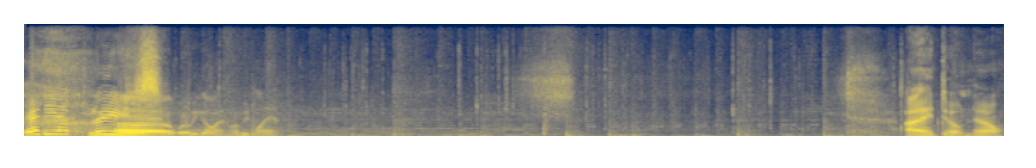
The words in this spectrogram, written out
Ready up, please. Uh, where are we going? Where are we playing? I don't know.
